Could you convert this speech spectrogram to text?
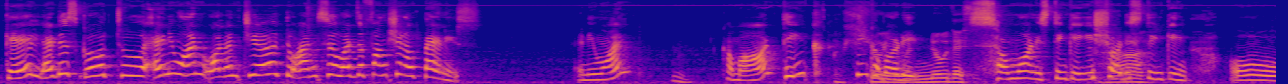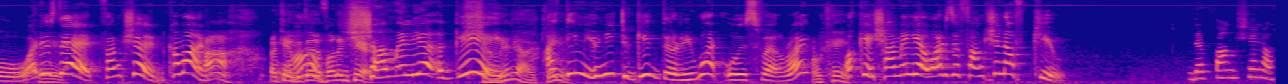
Okay, let us go to anyone volunteer to answer what's the function of penis. Anyone? Come on, think. think Hmm. Sure about you it. would know this. Someone is thinking. Ishwar is Ah. thinking. Oh, what is Okay. that function? Come on. Ah, okay, we got a volunteer. Shamilia again. Shamilia I think you need to give the reward as well, right? Okay. Okay, Shamilia, what is the function of Q? The function of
